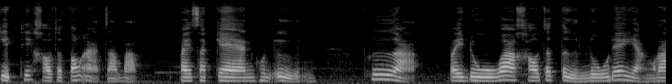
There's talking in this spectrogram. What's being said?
กิจที่เขาจะต้องอาจจะแบบไปสแกนคนอื่น เพื่อไปดูว่าเขาจะตื่นรู้ได้อย่างไร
